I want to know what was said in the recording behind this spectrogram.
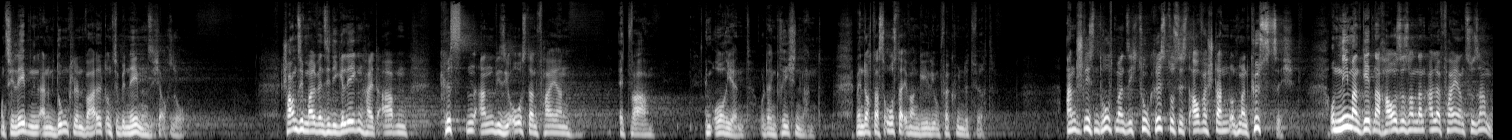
und sie leben in einem dunklen Wald und sie benehmen sich auch so. Schauen Sie mal, wenn Sie die Gelegenheit haben, Christen an, wie sie Ostern feiern, etwa im Orient oder in Griechenland, wenn doch das Osterevangelium verkündet wird. Anschließend ruft man sich zu, Christus ist auferstanden und man küsst sich. Und niemand geht nach Hause, sondern alle feiern zusammen.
